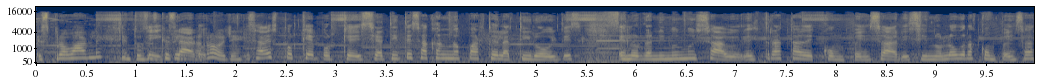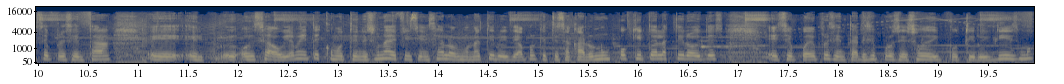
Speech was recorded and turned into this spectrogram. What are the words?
¿es probable entonces que se desarrolle? ¿Sabes por qué? Porque si a ti te sacan una parte de la tiroides, el organismo es muy sabio, él trata de compensar y si no logra compensar se presenta, eh, el, o sea, obviamente como tienes una deficiencia de la hormona tiroidea porque te sacaron un poquito de la tiroides, eh, se puede presentar ese proceso de hipotiroidismo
